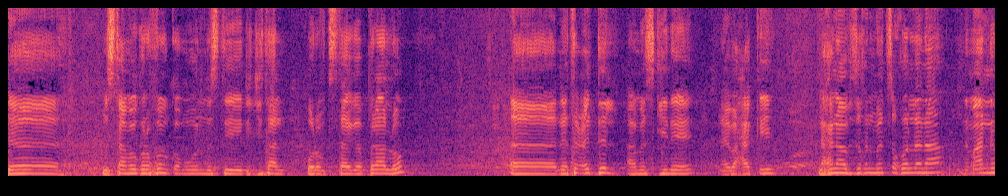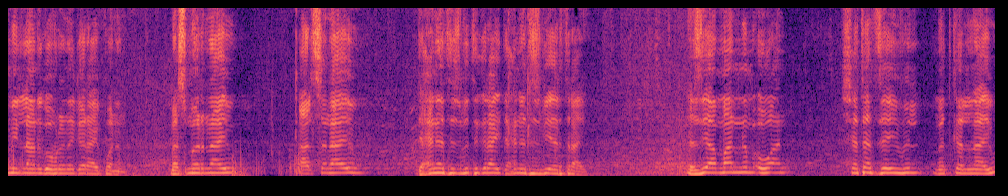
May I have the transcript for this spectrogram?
آه، مستا ميكروفون كمون مستي ديجيتال ورفت ستايقبرالو نتعدل أمسكينه نبى حكي نحن أبزخن متصخ لنا نمان ميلنا نقبر نجرا يكونن مسمر نايو قالسنا يو دحنا تزبي تجري دحنا تزبي إرتراي إذا أمانم أوان شتت زيفل متكل نايو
